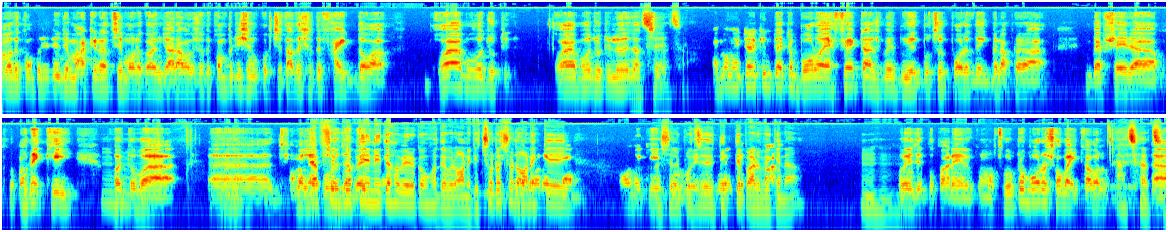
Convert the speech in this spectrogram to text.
আমাদের কম্পিটিটিভ যে মার্কেট আছে মনে করেন যারা আমাদের সাথে কম্পিটিশন করছে তাদের সাথে ফাইট দেওয়া ভয়াবহ জটিল। ভয়াবহ জটিল হয়ে আচ্ছা যাচ্ছে। আচ্ছা। এবং এটার কিন্তু একটা বড় এফেক্ট আসবে দুই এক বছর পরে। দেখবেন আপনারা ব্যবসায়ীরা অনেকেই হয়তোবা আহ ঝামেলায় পড়ে যাবে নিতে হবে এরকম হতে পারে। অনেকে ছোট ছোট অনেকেই অনেকেই আসলে প্রতিযোগিতা হয়ে টিকতে পারবে পারে, কিনা? হয়ে যেতে পারে এরকম ছোট বড় সবাই কারণ আচ্ছা আচ্ছা।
